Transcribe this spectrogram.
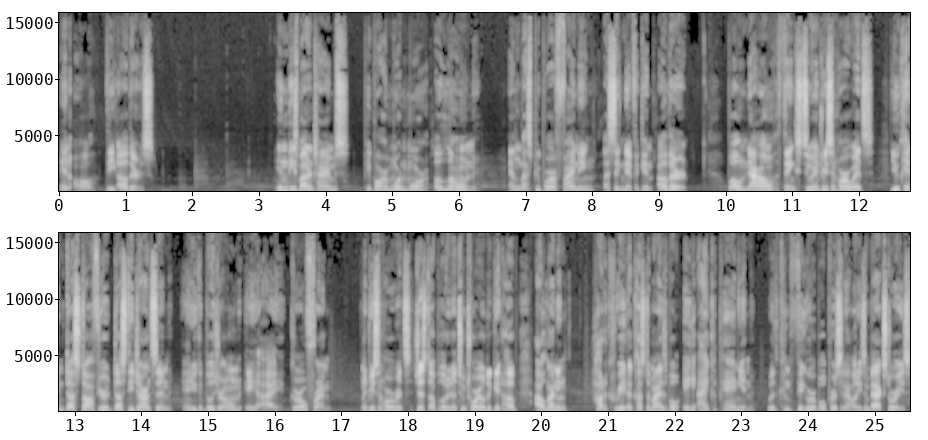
in all the others. In these modern times, people are more and more alone, and less people are finding a significant other. Well, now, thanks to Andreessen Horowitz, you can dust off your Dusty Johnson and you can build your own AI girlfriend. Andreessen Horowitz just uploaded a tutorial to GitHub outlining how to create a customizable AI companion with configurable personalities and backstories.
